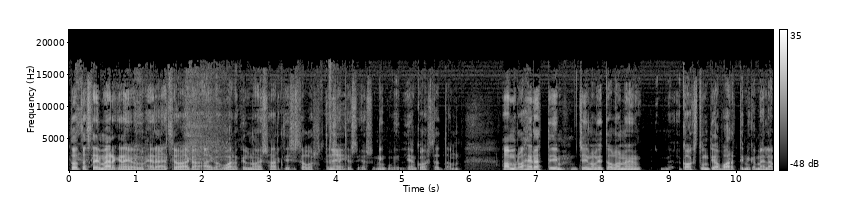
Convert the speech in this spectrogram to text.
toivottavasti ei märkänä joudu herään. Se on aika, aika huono kyllä noissa arktisissa olosuhteissa, niin. että jos, jos niin kuin liian kosteuttaa. Mutta aamulla herättiin. Siinä oli tuollainen kaksi tuntia vartti, mikä meillä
